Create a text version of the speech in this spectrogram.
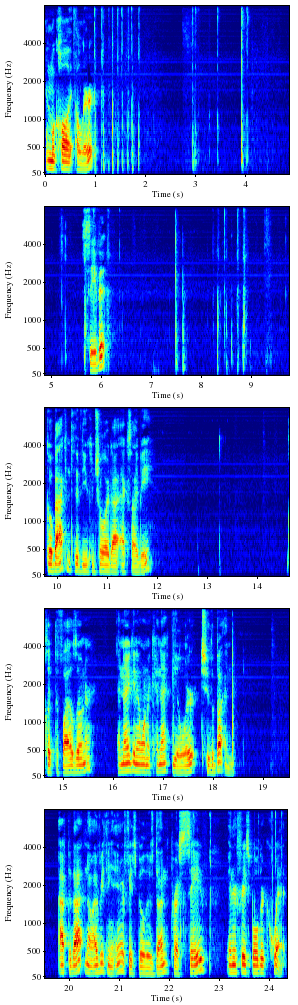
and we'll call it alert. Save it. Go back into the viewcontroller.xib. Click the files owner and now you're going to want to connect the alert to the button. After that, now everything in Interface Builder is done, press Save, Interface Builder quit.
